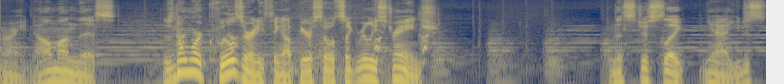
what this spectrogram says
Alright, now I'm on this. There's no more quills or anything up here, so it's like really strange. And this just like, yeah, you just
